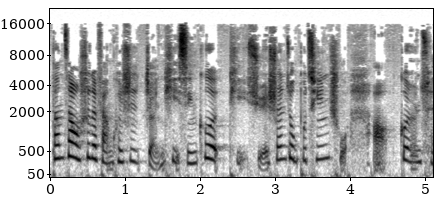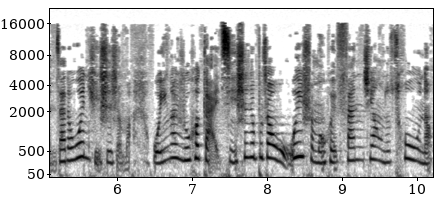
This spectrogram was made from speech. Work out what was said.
当教师的反馈是整体性，个体学生就不清楚啊，个人存在的问题是什么？我应该如何改进？甚至不知道我为什么会犯这样的错误呢？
